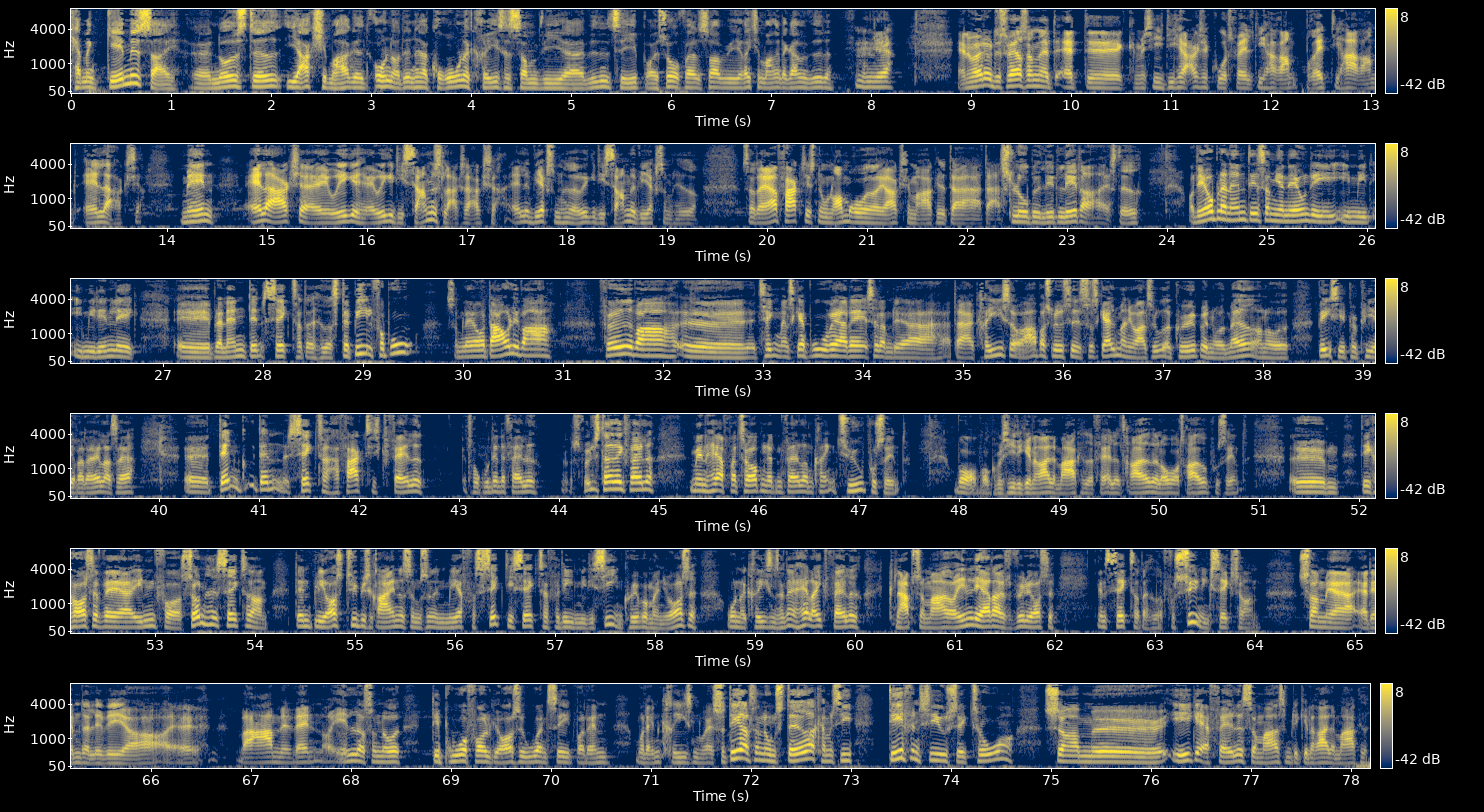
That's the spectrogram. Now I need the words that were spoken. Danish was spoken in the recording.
kan man gemme sig øh, noget sted i aktiemarkedet under den her coronakrise, som vi er vidne til, og i så fald så er vi rigtig mange, der gerne vil vide det. Mm, ja. Ja, nu er det jo desværre sådan, at, at øh, kan man sige, de her aktiekursfald, de har ramt bredt, de har ramt alle aktier. Men alle aktier er jo, ikke, er jo ikke de samme slags aktier. Alle virksomheder er jo ikke de samme virksomheder. Så der er faktisk nogle områder i aktiemarkedet, der, der er sluppet lidt lettere af sted. Og det er jo blandt andet det, som jeg nævnte i, i, mit, i mit indlæg. Øh, blandt andet den sektor, der hedder stabil forbrug, som laver dagligvarer, fødevarer, øh, ting man skal bruge hver dag, selvom det er, der er krise og arbejdsløshed, så skal man jo altså ud og købe noget mad og noget WC-papir, hvad der ellers er. Øh, den, den sektor har faktisk faldet jeg tror kun, den er faldet. Den er selvfølgelig stadigvæk faldet, men her fra toppen er den faldet omkring 20 procent, hvor, hvor kan man sige, det generelle marked er faldet 30 eller over 30 procent. Øhm, det kan også være inden for sundhedssektoren. Den bliver også typisk regnet som sådan en mere forsigtig sektor, fordi medicin køber man jo også under krisen, så den er heller ikke faldet knap så meget. Og endelig er der jo selvfølgelig også den sektor, der hedder forsyningssektoren, som er, er dem, der leverer øh, varme, vand og el og sådan noget. Det bruger folk jo også, uanset hvordan, hvordan krisen nu er. Så det er altså nogle steder, kan man sige, defensive sektorer, som øh, ikke er faldet så meget som det generelle marked.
